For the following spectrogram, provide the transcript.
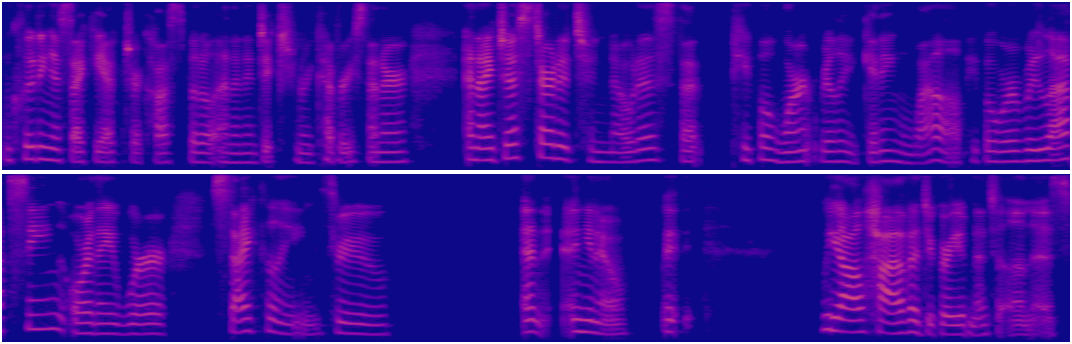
including a psychiatric hospital and an addiction recovery center. And I just started to notice that people weren't really getting well. People were relapsing or they were cycling through and and you know, it, we all have a degree of mental illness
